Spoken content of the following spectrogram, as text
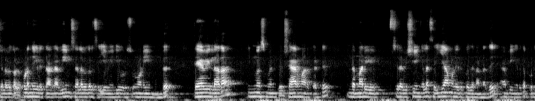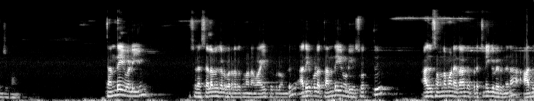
செலவுகள் குழந்தைகளுக்காக வீண் செலவுகள் செய்ய வேண்டிய ஒரு சூழ்நிலையும் உண்டு. தேவையில்லாத இன்வெஸ்ட்மெண்ட்டு ஷேர் மார்க்கெட்டு இந்த மாதிரி சில விஷயங்களை செய்யாமல் இருப்பது நல்லது அப்படிங்கிறத புரிஞ்சுக்கோங்க. தந்தை வழியும் சில செலவுகள் வர்றதுக்குண்டான வாய்ப்புகள் உண்டு. அதே போல் தந்தையினுடைய சொத்து அது சம்மந்தமான ஏதாவது பிரச்சனைகள் இருந்ததுன்னா அது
